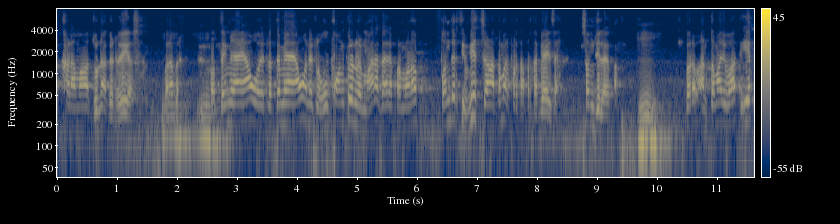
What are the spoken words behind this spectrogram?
અખાડામાં જુનાગઢ રહે છે. બરાબર. તમે અહીંયા આવો એટલે તમે અહીંયા આવો ને એટલે હું ફોન કર્યો ને મારા ધારા પ્રમાણે પંદરથી વીસ જણા તમારે ફરતા ફરતા બે જાય. સમજી લો એક વાત. બરાબર? અને તમારી વાત એક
